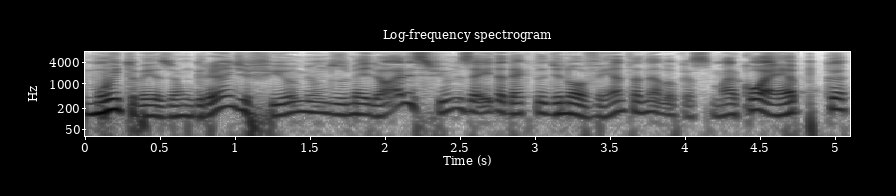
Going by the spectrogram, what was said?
Muito mesmo, é um grande filme, um dos melhores filmes aí da década de 90, né, Lucas? Marcou a época,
